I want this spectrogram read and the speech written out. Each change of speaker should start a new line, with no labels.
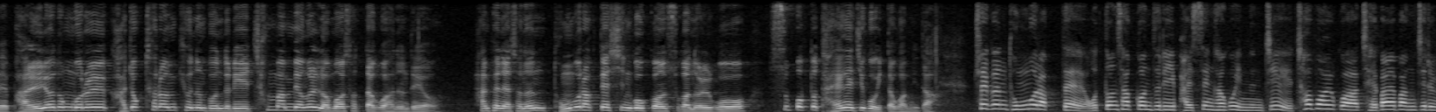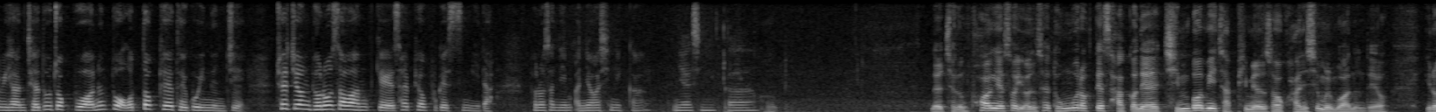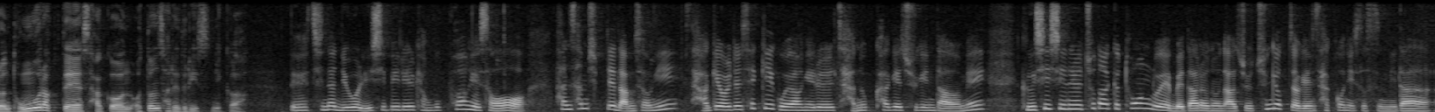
네, 반려동물을 가족처럼 키우는 분들이 천만 명을 넘어섰다고 하는데요. 한편에서는 동물학대 신고 건수가 늘고 수법도 다양해지고 있다고 합니다.
최근 동물학대 어떤 사건들이 발생하고 있는지 처벌과 재발 방지를 위한 제도적 보완은 또 어떻게 되고 있는지 최지연 변호사와 함께 살펴보겠습니다. 변호사님 안녕하십니까?
안녕하십니까.
네, 최근 포항에서 연쇄 동물학대 사건에 진범이 잡히면서 관심을 모았는데요. 이런 동물학대 사건 어떤 사례들이 있습니까?
네, 지난 6월 21일 경북 포항에서 한 30대 남성이 4개월 된 새끼 고양이를 잔혹하게 죽인 다음에 그 시신을 초등학교 통학로에 매달아 놓은 아주 충격적인 사건이 있었습니다.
